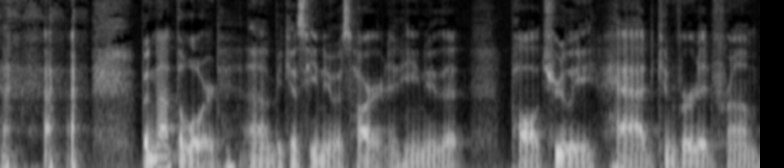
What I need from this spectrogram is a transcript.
but not the lord uh, because he knew his heart and he knew that paul truly had converted from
